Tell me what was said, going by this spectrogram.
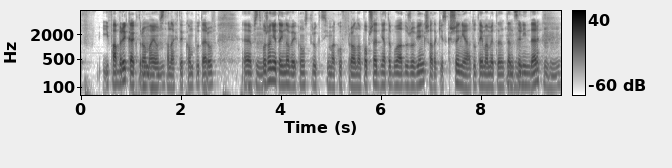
w- i fabrykę, którą Mhm. mają w Stanach tych komputerów, e, w stworzenie tej nowej konstrukcji Maców Pro. No poprzednia to była dużo większa, takie skrzynia, a tutaj mamy ten, ten cylinder, Mhm.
